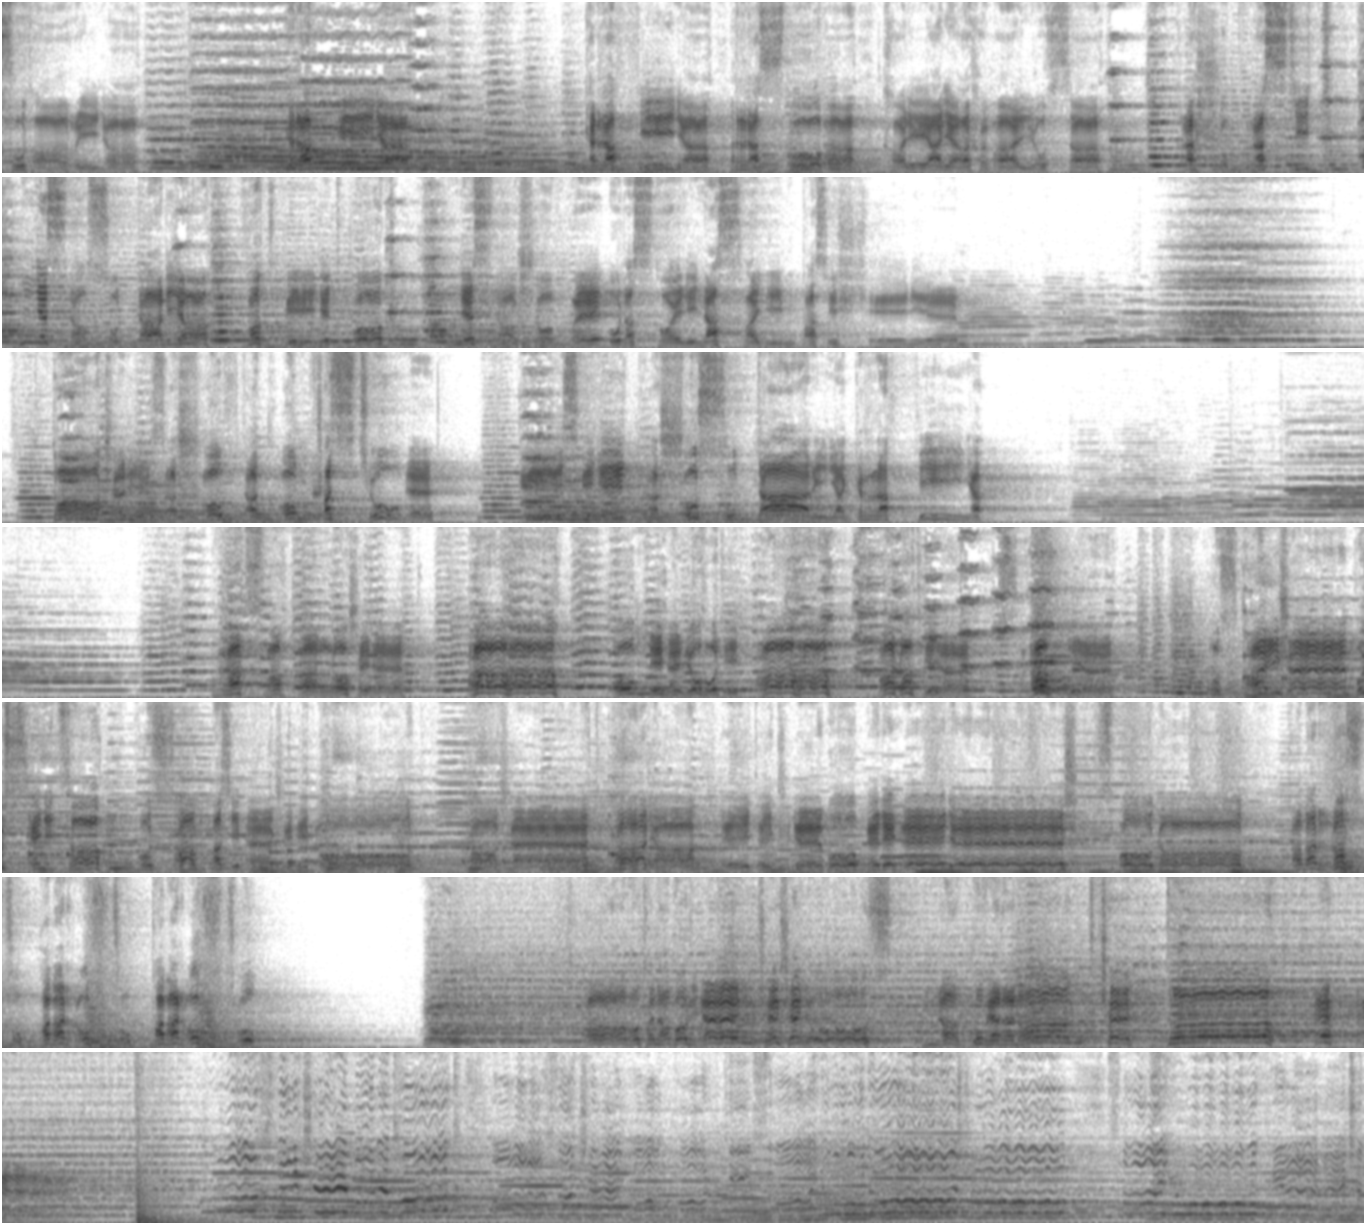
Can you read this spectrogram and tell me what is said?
sudarina Graffinia Graffinia Rastova Коляня ошибаюся Прошу простить Не знал, сударья Вот видит Бог Не знал, что вы удостоили нас своим посещением Дочери зашел в таком костюме costume e sfinita sussudaria graffia Razza А, ah um omni e ah bagatie Пускай же пустеница Пусть сам по себе живет Может, Таня, и ты к нему переедешь С Богом По морозцу, по морозцу, по морозцу Вот на бурьенке женюсь На гувернантке, да, хе-хе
